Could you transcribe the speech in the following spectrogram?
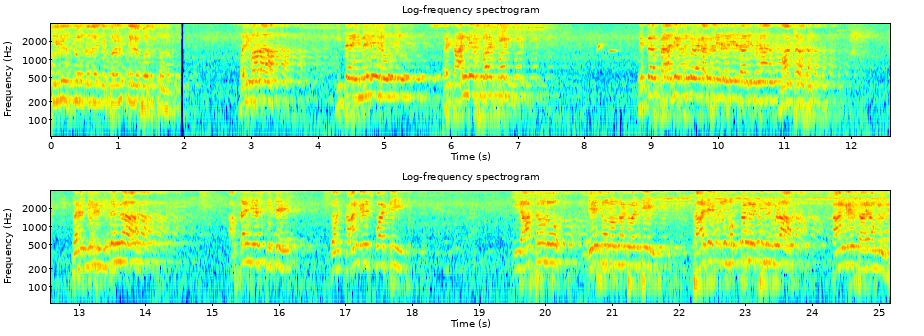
సీరియస్గా ఉంటుందని చెప్పని తెలియపరుస్తున్నాం. మరి వాళ్ళ ఇద్దరు ఎమ్మెల్యేలు మరి కాంగ్రెస్ పార్టీ ఎక్కడ ప్రాజెక్టులు కూడా కట్టలేదనే దాని మీద మాట్లాడతాను మరి మీరు నిజంగా అర్థం చేసుకుంటే వాళ్ళ కాంగ్రెస్ పార్టీ ఈ రాష్ట్రంలో దేశంలో ఉన్నటువంటి ప్రాజెక్టులు మొత్తం కట్టింది కూడా కాంగ్రెస్ హయాంలోనే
